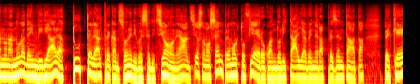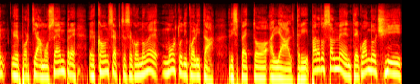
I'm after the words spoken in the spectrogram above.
non ha nulla da invidiare a tutte le altre canzoni di questa edizione. Anzi, io sono sempre molto fiero quando l'Italia viene rappresentata perché eh, portiamo sempre eh, concept, secondo me, molto di qualità rispetto agli altri. Paradossalmente, quando ci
